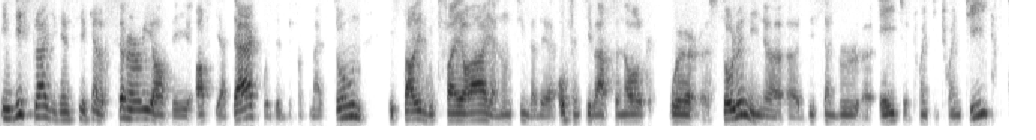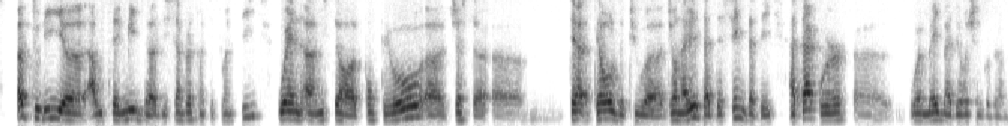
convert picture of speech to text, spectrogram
in this slide, you can see a kind of summary of the of the attack with the different milestones. It started with FireEye announcing that their offensive arsenal were uh, stolen in uh, uh, December uh, 8, 2020, up to the, uh, I would say, mid December 2020, when Mr. Pompeo just told to journalists that they think that the attack were were made by the Russian government.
